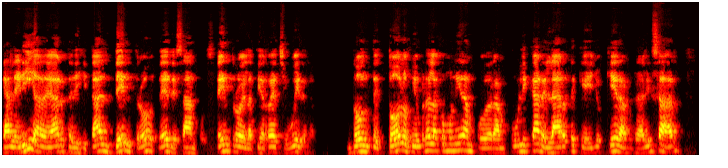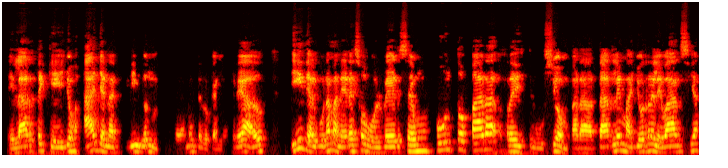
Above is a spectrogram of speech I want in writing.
galería de arte digital dentro de The Sandbox, dentro de la tierra de Chihuahua donde todos los miembros de la comunidad podrán publicar el arte que ellos quieran realizar, el arte que ellos hayan adquirido, no necesariamente lo que hayan creado, y de alguna manera eso volverse un punto para redistribución, para darle mayor relevancia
